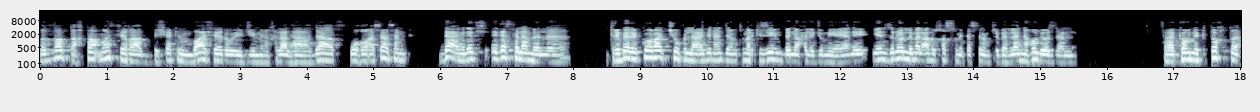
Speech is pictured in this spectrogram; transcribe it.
بالضبط أخطاء مؤثرة بشكل مباشر ويجي من خلالها أهداف وهو أساسا دائما إذ- إذا استلم تريبير الكرة تشوف اللاعبين عندنا متمركزين بالناحية الهجومية يعني ينزلون لملعب الخصم إذا استلم تريبير لأنه هو اللي يوزع. فكونك تخطئ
